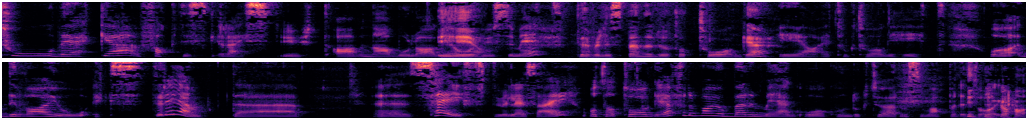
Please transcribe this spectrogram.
to uker faktisk reist ut av nabolaget Ja. og huset mitt. Det er veldig spennende. Du har tatt toget. Ja, jeg tok toget hit. Og det var jo ekstremt eh, safe, vil jeg si, å ta toget. For det var jo bare meg og konduktøren som var på det toget. Ja.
